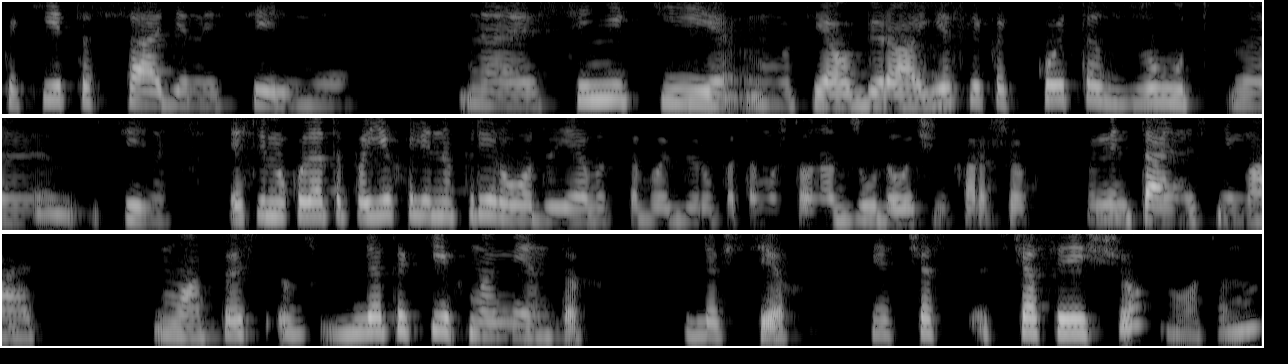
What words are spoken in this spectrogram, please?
какие-то ссадины сильные, синяки, м, вот я убираю, если какой-то зуд э, сильный, если мы куда-то поехали на природу, я его с собой беру, потому что он от зуда очень хорошо, моментально снимает. Вот, то есть для таких моментов, для всех. Я сейчас, сейчас я ищу, вот оно.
